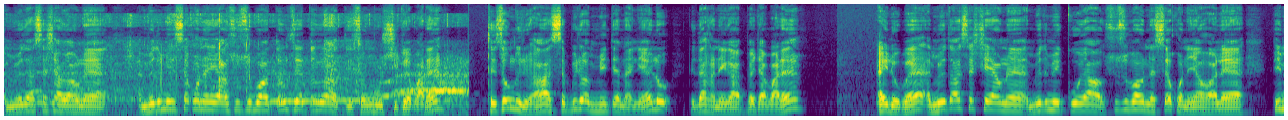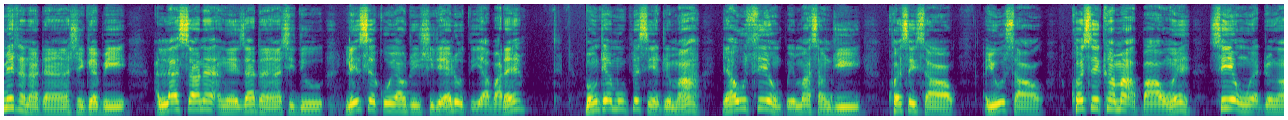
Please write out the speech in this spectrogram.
အမျိုးသား16ယောက်နဲ့အမျိုးသမီး18ယောက်စုစုပေါင်း33ယောက်တေဆုံးမှုရှိခဲ့ပါတယ်။တေဆုံးသူတွေဟာဆက်ပြီးတော့မြင့်တက်နိုင်တယ်လို့ဒေသခံတွေကပြောကြပါတယ်။ အဲ့လိုပဲအမျိုးသား16ယောက်နဲ့အမျိုးသမီး9ယောက်စုစုပေါင်း28ယောက်ဟာလည်းပြင်းပြထန်ထန်တန်ရာရှိခဲ့ပြီးအလက်စားနဲ့အငယ်စားတန်ရာရှိသူ49ယောက်တိရှိတယ်လို့သိရပါတယ်။ဘုံတဲမှုဖြစ်စဉ်အတွင်းမှာမြောက်ဦးစေးရုံပေမဆောင်ကြီးခွဲစိတ်ဆောင်အယိုးဆောင်ခွဲစိတ်ခမအပါအဝင်စေးရုံဝင်းအတွင်းက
